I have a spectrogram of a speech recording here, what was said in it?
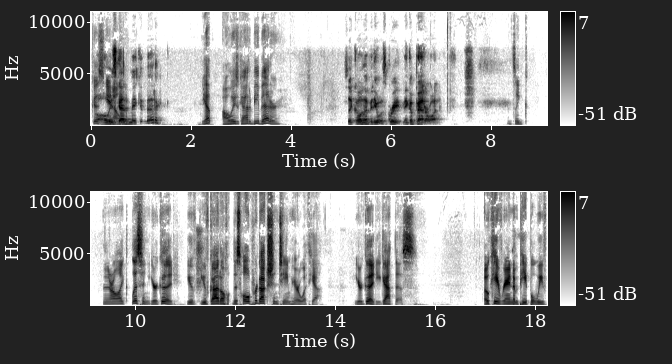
'Cause, you Always know- got to make it better. Yep, always got to be better. It's like, oh, that video was great. Make a better one. It's like, and they're all like, "Listen, you're good. You've you've got a, this whole production team here with you. You're good. You got this." Okay, random people we've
